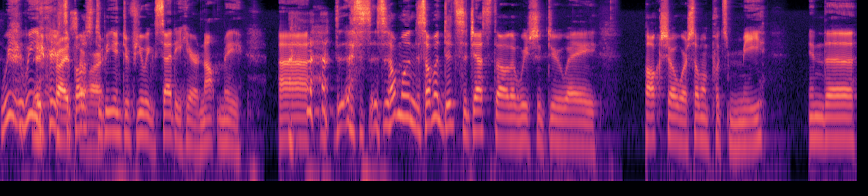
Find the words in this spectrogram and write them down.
We we are tried so supposed to be interviewing Ceddy here, not me. Uh, someone someone did suggest though that we should do a talk show where someone puts me in the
